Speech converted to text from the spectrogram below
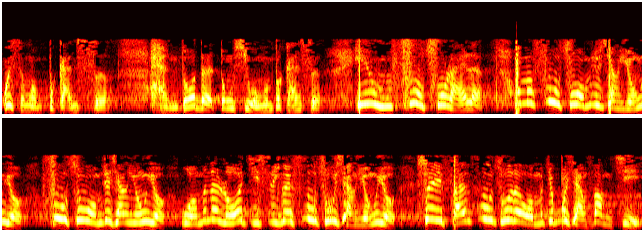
为什么我们不敢舍很多的东西？我们不敢舍，因为我们付出来了。我们付出，我们就想拥有；付出，我们就想拥有。我们的逻辑是因为付出想拥有，所以凡付出的，我们就不想放弃。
